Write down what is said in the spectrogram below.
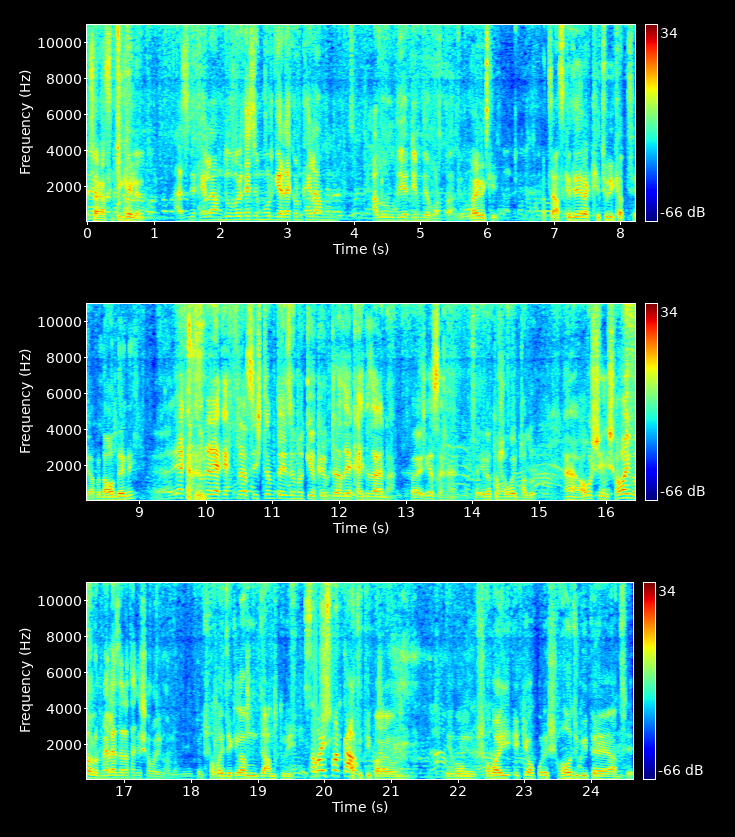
আচ্ছা আজকে কি খাইলেন? আজকে খেলাম দুপুরে খাইছি মুরগি আর এখন খেলাম আলু দিয়ে ডিম দিয়ে ভর্তা। তাই নাকি? আচ্ছা আজকে যে এরা খিচুড়ি খাচ্ছে আপনার দাওয়াত দেয়নি? এক একজনের এক একটা সিস্টেম তো এই জন্য কেউ কেউ যে খাইতে যায় না। ঠিক আছে হ্যাঁ। আচ্ছা এরা তো সবাই ভালো। হ্যাঁ অবশ্যই সবাই ভালো মেলায় যারা থাকে সবাই ভালো। সবাই দেখলাম যে আন্তরিক অতিথি পরায়ণ এবং সবাই একে অপরের সহযোগিতায় আছে।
